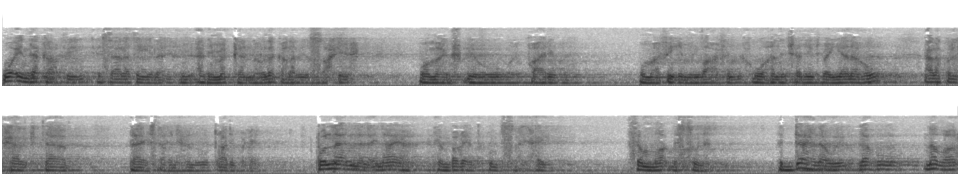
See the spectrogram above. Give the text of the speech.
وإن ذكر في رسالته إلى أهل مكة أنه ذكر في الصحيح وما يشبهه ويقاربه وما فيه من ضعف أو وهن شديد بينه على كل حال الكتاب لا يستغني عنه طالب العلم. قلنا أن العناية ينبغي أن تكون بالصحيحين ثم بالسنن. الدهلوي له نظر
